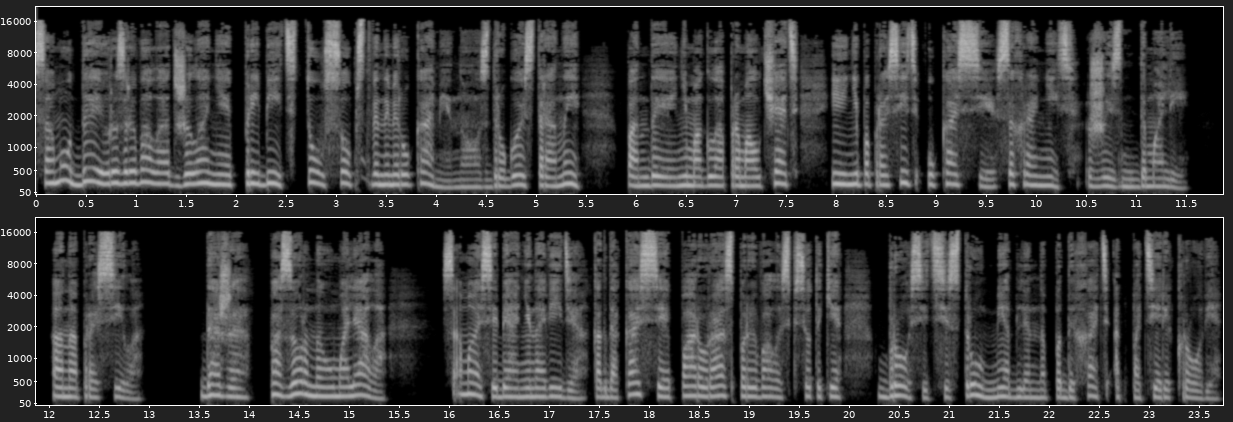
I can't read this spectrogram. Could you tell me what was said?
Саму Дею разрывала от желания прибить ту собственными руками, но, с другой стороны, Пандея не могла промолчать и не попросить у Кассии сохранить жизнь Дамали. Она просила. Даже позорно умоляла, сама себя ненавидя, когда Кассия пару раз порывалась все таки бросить сестру медленно подыхать от потери крови.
